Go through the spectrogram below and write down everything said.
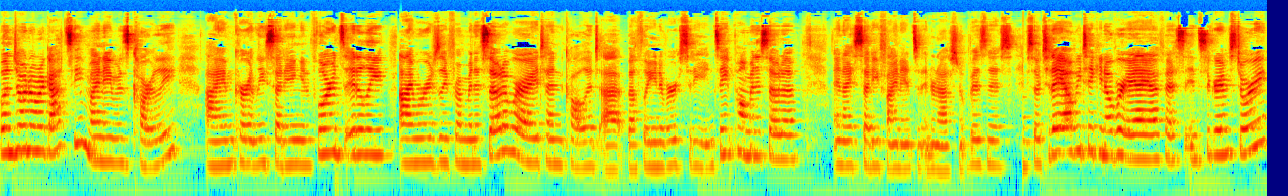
Buongiorno ragazzi, my name is Karly. I am currently studying in Florence, Italy. I'm originally from Minnesota where I attend college at Bethel University in St. Paul, Minnesota, and I study finance and international business. So today I'll be taking over AIFS Instagram story.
